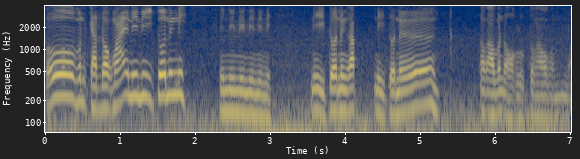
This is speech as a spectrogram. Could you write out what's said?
โอ้ มันกัดดอกไม้ นี่นี่อีกตัวหนึงนี่ นี่นี่นี่นี่นี่ นี่อีกตัวหนึ่งครับ นี่อีกตัวหนึ่งต้องเอามันออกลูกต้องเอามันออก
